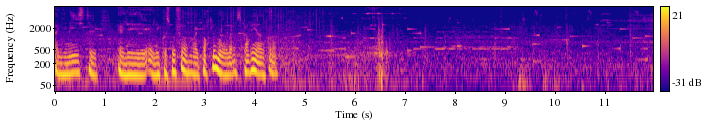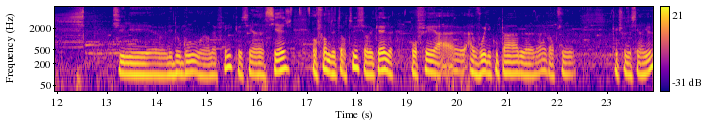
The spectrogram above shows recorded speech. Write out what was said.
animiste. Elle est, elle est cosmophore, elle porte le monde, hein, c'est pas rien. Quoi. Euh, les, Dogons en Afrique, c'est un siège en forme de tortue sur lequel on fait euh, avouer les coupables. donc c'est quelque chose de sérieux.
